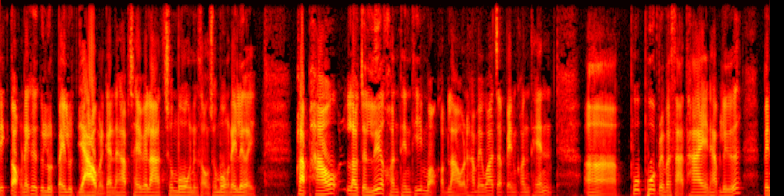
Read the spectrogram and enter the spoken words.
Tik t o อกนี่คือหลุดไปหลุดยาวเหมือนกันนะครับ ใช้เวลาชั่วโมงหนึ่งสองชั่วโมงได้เลย Clubhouse เราจะเลือกคอนเทนต์ที่เหมาะกับเรานะครับ ไม่ว่าจะเป็นคอนเทนต์ผู้พูดเป็นภาษาไทยนะครับ หรือเป็น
